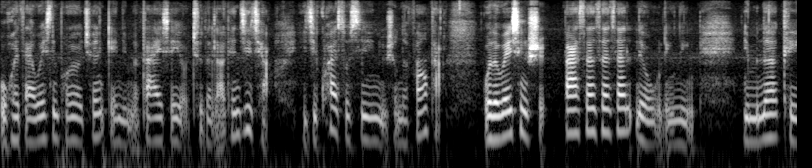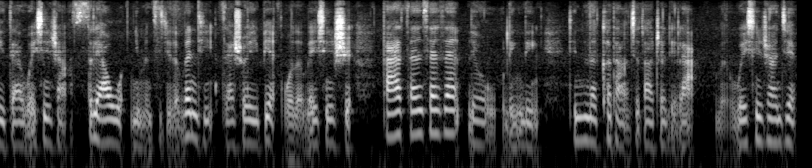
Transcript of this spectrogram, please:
我会在微信朋友圈给你们发一些有趣的聊天技巧以及快速吸引女生的方法。我的微信是八三三三六五零零，你们呢可以在微信上私聊我你们自己的问题。再说一遍，我的微信是八三三三六五零零。今天的课堂就到这里啦，我们微信上见。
